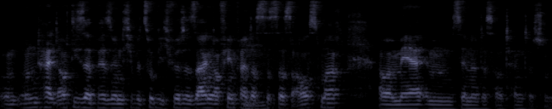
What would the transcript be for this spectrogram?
und, und halt auch dieser persönliche Bezug. Ich würde sagen auf jeden Fall, mhm. dass das das ausmacht, aber mehr im Sinne des Authentischen.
